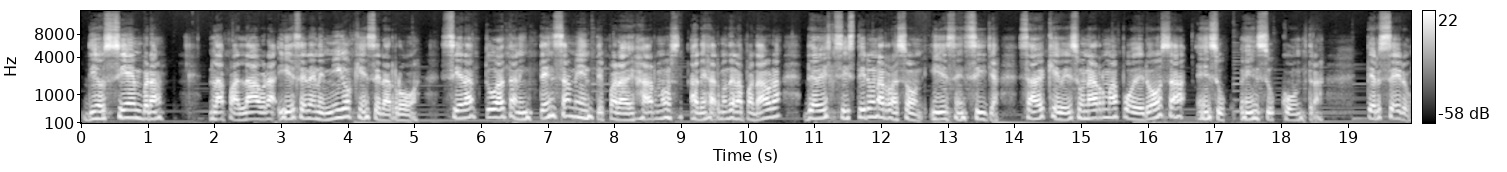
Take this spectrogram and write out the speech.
Dios siembra la palabra y es el enemigo quien se la roba. Si Él actúa tan intensamente para dejarnos, alejarnos de la palabra, debe existir una razón y es sencilla. Sabe que es un arma poderosa en su, en su contra. Tercero,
